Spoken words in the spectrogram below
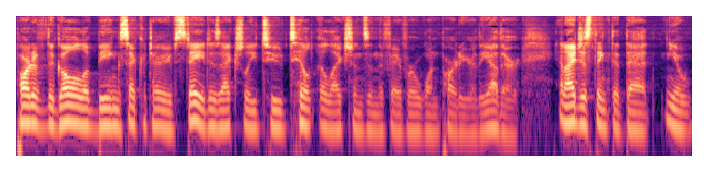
part of the goal of being Secretary of State is actually to tilt elections in the favor of one party or the other. And I just think that that, you know,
